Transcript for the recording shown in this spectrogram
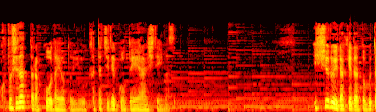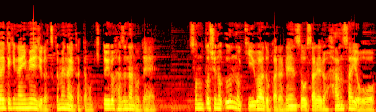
今年だったらこうだよという形でご提案しています。一種類だけだと具体的なイメージがつかめない方もきっといるはずなので、その年の運のキーワードから連想される反作用を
